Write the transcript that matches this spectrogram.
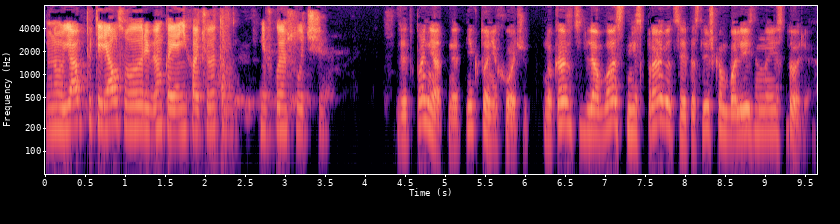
Ну, я потеряла своего ребенка, я не хочу этого ни в коем случае. Это понятно, это никто не хочет. Но кажется, для вас не справиться это слишком болезненная история.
